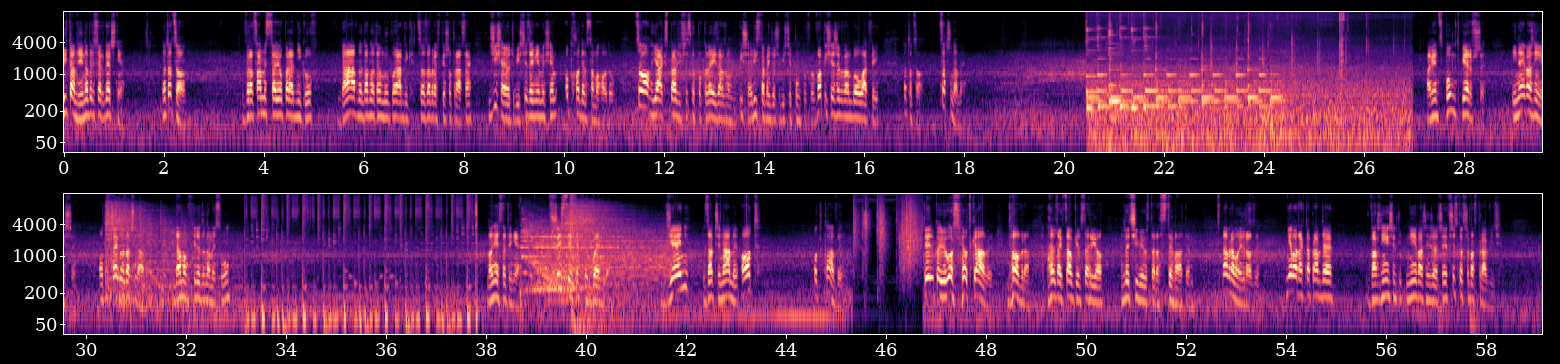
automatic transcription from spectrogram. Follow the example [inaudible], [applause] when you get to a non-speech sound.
Witam, dzień dobry serdecznie. No to co? Wracamy z serią poradników. Dawno, dawno temu był poradnik, co zabrać w pierwszą trasę. Dzisiaj oczywiście zajmiemy się obchodem samochodu. Co, jak, sprawdzić wszystko po kolei, zaraz Wam wypiszę. Lista będzie oczywiście punktów w opisie, żeby Wam było łatwiej. No to co? Zaczynamy. A więc punkt pierwszy i najważniejszy. Od czego zaczynamy? Dam Wam chwilę do namysłu. No niestety nie. Wszyscy jesteśmy w błędzie. Dzień zaczynamy od... od kawy. Tylko i wyłącznie od kawy. Dobra, ale tak całkiem serio lecimy już teraz z tematem. Dobra, moi drodzy. Nie ma tak naprawdę ważniejszych lub mniej ważnych rzeczy. Wszystko trzeba sprawdzić.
